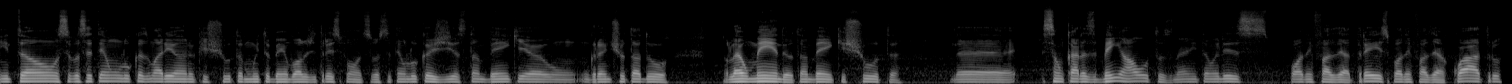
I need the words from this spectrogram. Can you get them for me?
Então, se você tem um Lucas Mariano que chuta muito bem a bola de três pontos, você tem um Lucas Dias também, que é um, um grande chutador, o Léo Mendel também, que chuta, é, são caras bem altos, né? Então, eles podem fazer a três, podem fazer a quatro,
